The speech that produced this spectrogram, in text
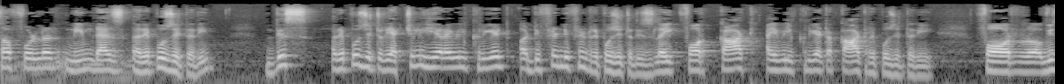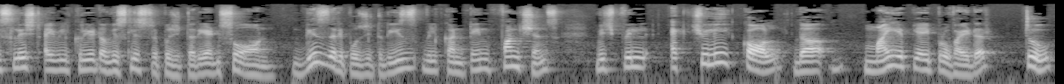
subfolder named as repository. This repository. Actually here I will create a different different repositories. Like for cart I will create a cart repository. For uh, wish list I will create a wish list repository and so on. These repositories will contain functions which will actually call the my API provider to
